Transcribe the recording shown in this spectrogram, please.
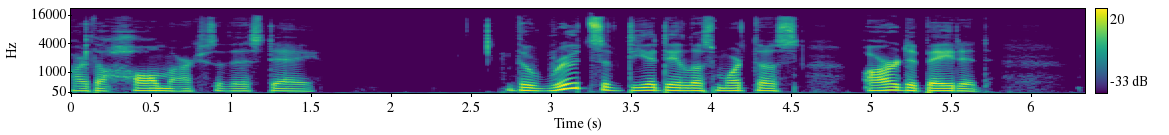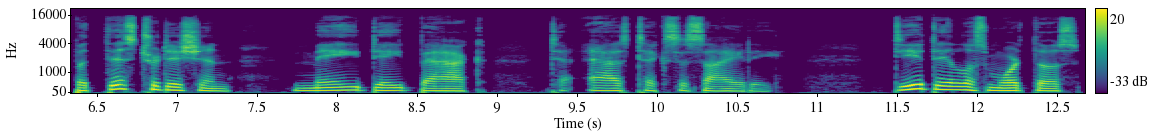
are the hallmarks of this day. The roots of Dia de los Muertos are debated, but this tradition may date back to Aztec society. Dia de los Muertos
